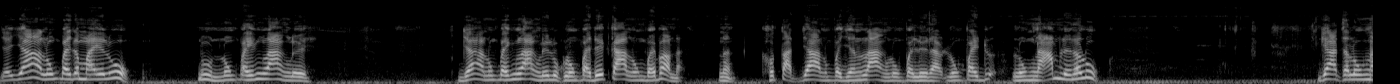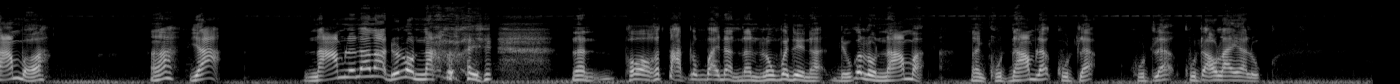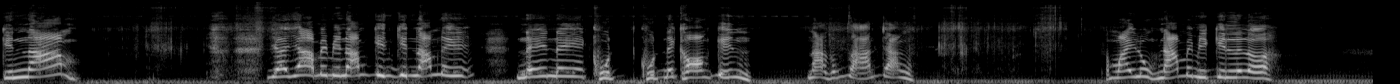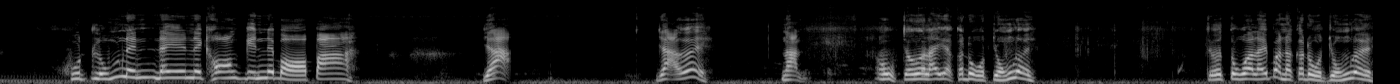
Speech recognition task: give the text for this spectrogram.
อย่าย่าลงไปทำไมลูก นู่นลงไปข้างล่างเลยย่าลงไปข้างล่างเลยลูกลงไปได้กล้าลงไปเปล่านน่ะนั่นเขาตัดหญ้าลงไปยันล่างลงไปเลยนะลงไปลงน้ำเลยนะลูกย่าจะลงน้ำเหรอฮะย่าน้ำเลยนะนะเดี๋ยวหล่นน้ำไปนั่นพ่อเขาตัดลงไปนั่นนั่นลงไปเดินะเดี๋ยวก็หล่นน้ำอะนั่นขุดน้ำแล้ว ขุดแล้ว ขุดแล้ว ขุดเอาอะไรอะลูก กินน้ำ ย่าย่าไม่มีน้ำกินกินน้ำในในในขุดขุดในคลองกิน น่าสงสารจังทำไมลูกน้ำไม่มีกินเลยเหรอขุดหลุมในในในคลองกินในบ่อปลาย่าย่าเอ้ย นั่น โอ้เจออะไรอะกระโดดหยงเลย เจอตัวอะไรป่ะนะกระโดดหยงเลย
